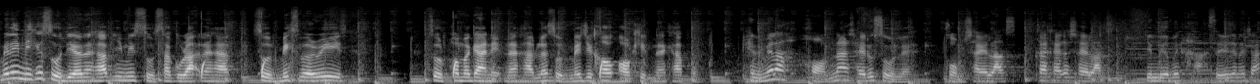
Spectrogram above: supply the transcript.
ไม่ได้มีแค่สูตรเดียวนะครับ ยังมีสูตรซากุระนะครับ สูตรมิกซ์เบอร์รี่สูตร pomegranate นะครับ และสูตร magical orchid นะครับผม เห็นไหมล่ะ หอมน่าใช้ทุกสูตรเลย ผมใช้ลักซ์ใครๆก็ใช้ลักซ์อย่าลืมไปหาซื้อกันนะจ๊ะ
